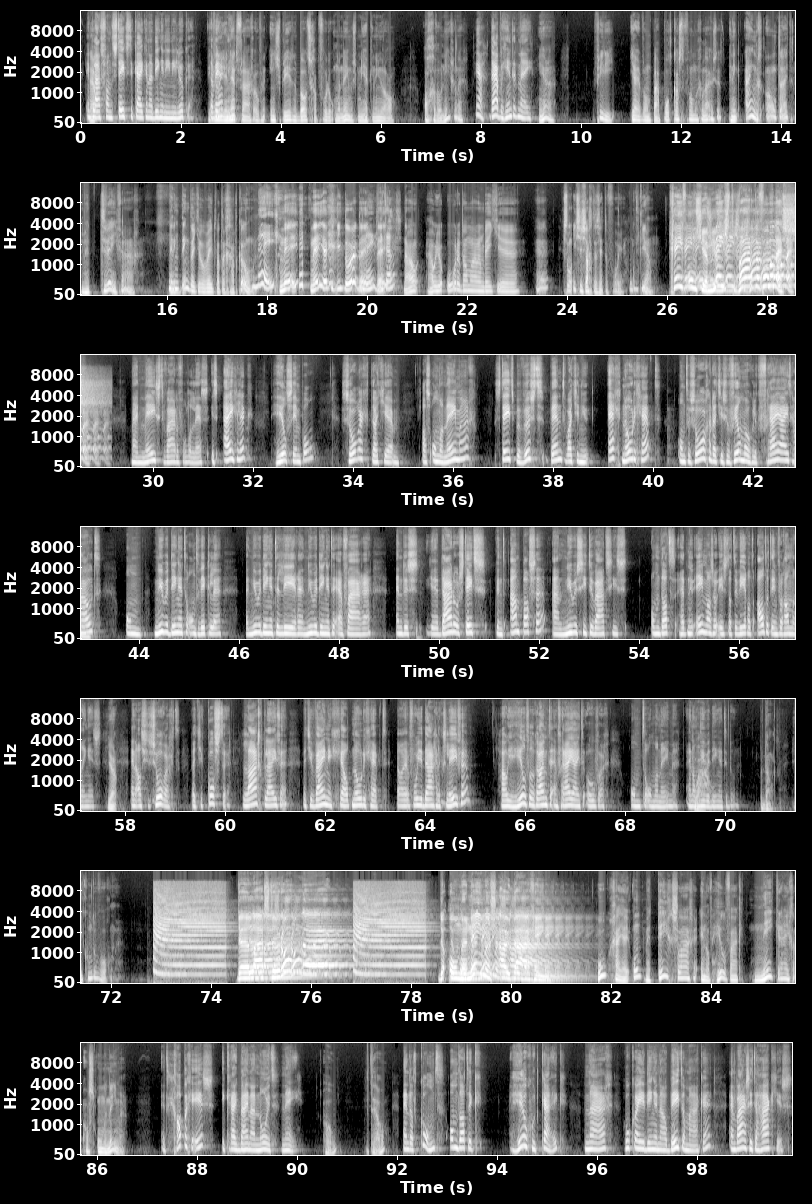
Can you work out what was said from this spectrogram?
In Nou. plaats van steeds te kijken naar dingen die niet lukken. Ik Dat wil je niet. net vragen over een inspirerende boodschap voor de ondernemers. Maar die heb je nu al, al gewoon neergelegd. Ja, daar begint het mee. Ja. Friedi, jij hebt wel een paar podcasten van me geluisterd. En ik eindig altijd met twee vragen. En ik denk dat je al weet wat er gaat komen. Nee. Nee, nee, heb je het niet door? Nee, Nee, vertel eens. Nou, hou je oren dan maar een beetje... eh, ik zal hem ietsje zachter zetten voor je. Komt ie aan. Geef, ons je, meest, waardevolle les. Mijn meest waardevolle les is eigenlijk heel simpel. Zorg dat je als ondernemer steeds bewust bent wat je nu echt nodig hebt om te zorgen dat je zoveel mogelijk vrijheid houdt om nieuwe dingen te ontwikkelen, en nieuwe dingen te leren, nieuwe dingen te ervaren. En dus je daardoor steeds kunt aanpassen aan nieuwe situaties, omdat het nu eenmaal zo is dat de wereld altijd in verandering is. Ja, En als je zorgt dat je kosten laag blijven, dat je weinig geld nodig hebt eh, voor je dagelijks leven, hou je heel veel ruimte en vrijheid over om te ondernemen en om nieuwe dingen te doen. Bedankt. Hier komt de volgende. De laatste ronde. De ondernemersuitdaging. Hoe ga jij om met tegenslagen en of heel vaak nee krijgen als ondernemer? Het grappige is, ik krijg bijna nooit nee. Oh, vertel. En dat komt omdat ik heel goed kijk naar hoe kan je dingen nou beter maken en waar zitten haakjes.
